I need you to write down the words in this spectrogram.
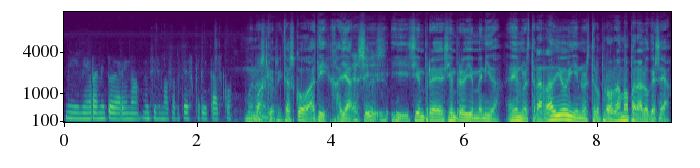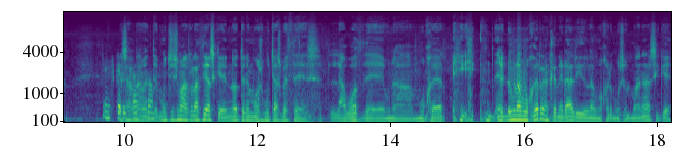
mi, mi granito de arena. Muchísimas gracias, que ricasco. Bueno, es Bueno. que ricasco a ti, Jayar. Eso sí, es. Y siempre, siempre bienvenida eh, en nuestra radio y en nuestro programa para lo que sea. Es que Exactamente, muchísimas gracias que no tenemos muchas veces la voz de una mujer y de una mujer en general y de una mujer musulmana, así que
